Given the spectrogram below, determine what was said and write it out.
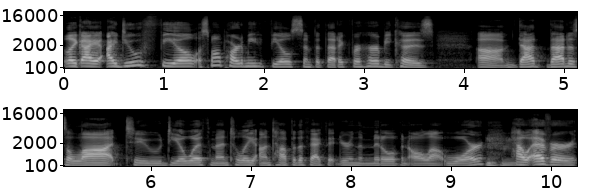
Like, I, I do feel, a small part of me feels sympathetic for her because um, that that is a lot to deal with mentally on top of the fact that you're in the middle of an all-out war. However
